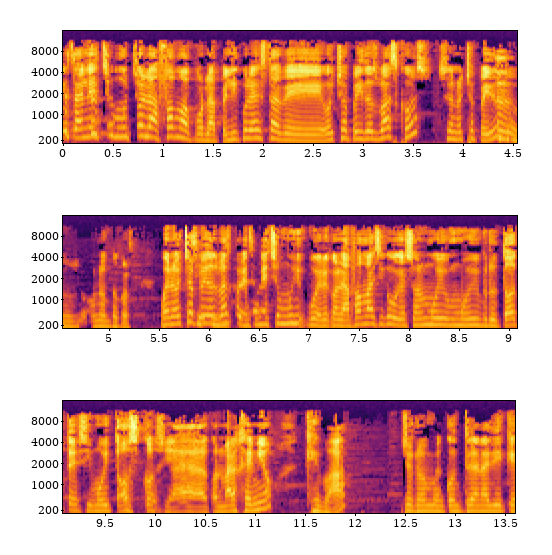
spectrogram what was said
les han hecho mucho la fama por la película esta de ocho apellidos vascos, son ocho apellidos, o no me acuerdo. Bueno, ocho Mm. Sí. apellidos vascos les han hecho muy, bueno, con la fama así como que son muy, muy brutotes y muy toscos y ah, con mal genio. ¿Qué va? Yo no me encontré a nadie que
